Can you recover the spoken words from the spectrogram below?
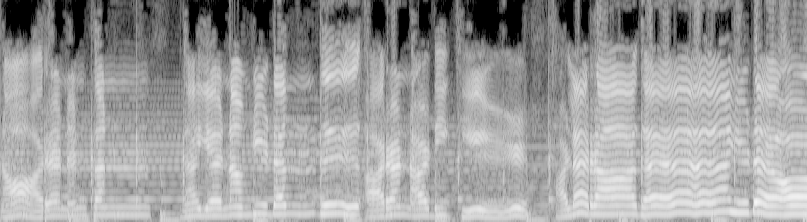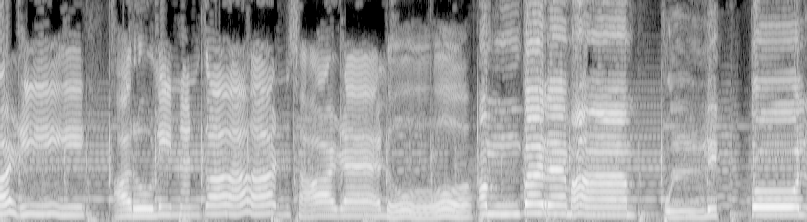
நாரணன் தன் நயனம் இடந்து அரண் அடி கீழ் அலராக இட ஆழி அருளினன்கான் சாழலோ. அம்பரமாம் புள்ளித்தோல்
